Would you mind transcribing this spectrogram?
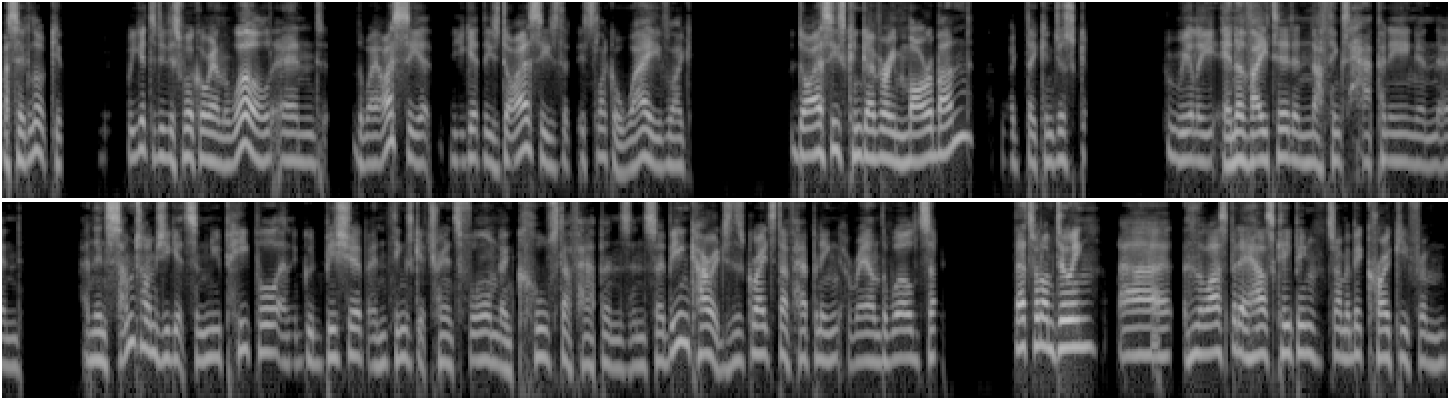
I said, look, we get to do this work all around the world, and the way I see it, you get these dioceses that it's like a wave. Like dioceses can go very moribund, like they can just really innovated and nothing's happening and and and then sometimes you get some new people and a good bishop and things get transformed and cool stuff happens. And so be encouraged. There's great stuff happening around the world. So that's what i'm doing. Uh the last bit of housekeeping. So i'm a bit croaky from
